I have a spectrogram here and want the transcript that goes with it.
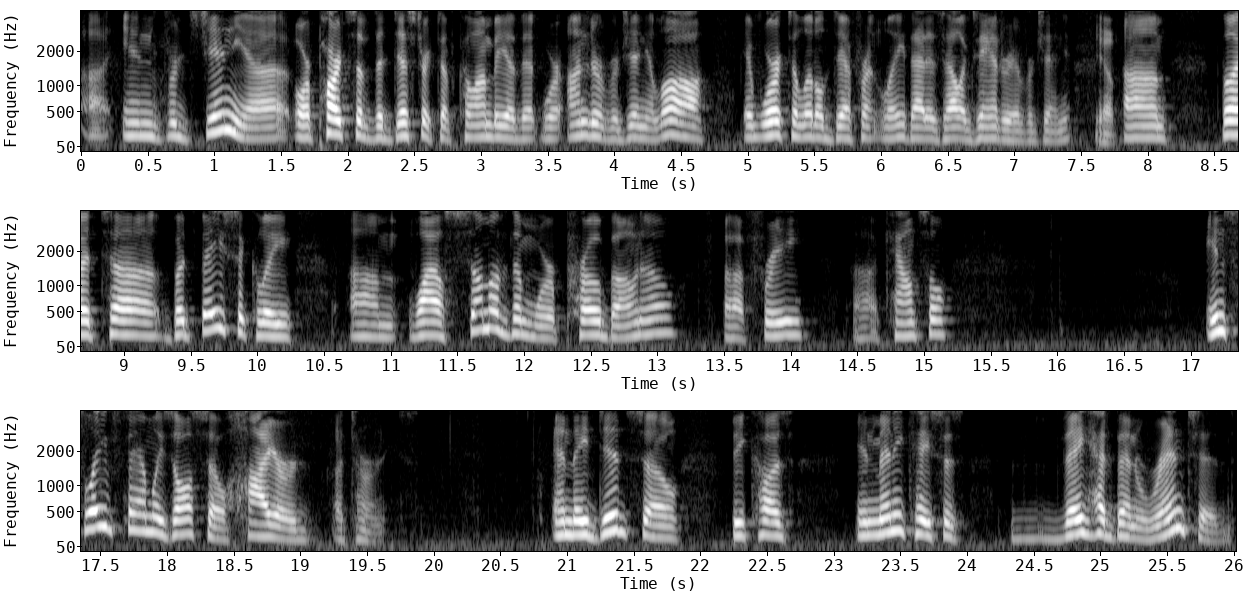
Uh, in Virginia, or parts of the District of Columbia that were under Virginia law, it worked a little differently. That is Alexandria, Virginia. Yep. Um, but, uh, but basically, um, while some of them were pro bono, uh, free uh, counsel, enslaved families also hired attorneys. And they did so because, in many cases, they had been rented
